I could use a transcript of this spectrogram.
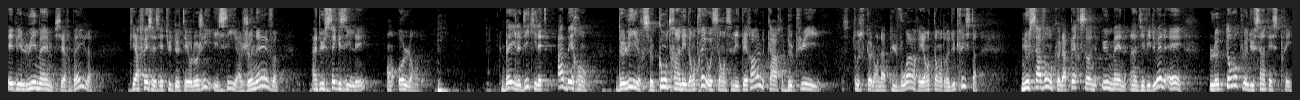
Et puis lui-même, Pierre Bayle, qui a fait ses études de théologie ici à Genève, a dû s'exiler en Hollande. Bayle dit qu'il est aberrant de lire ce contraint-les d'entrée au sens littéral, car depuis tout ce que l'on a pu voir et entendre du Christ, nous savons que la personne humaine individuelle est le temple du Saint-Esprit,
